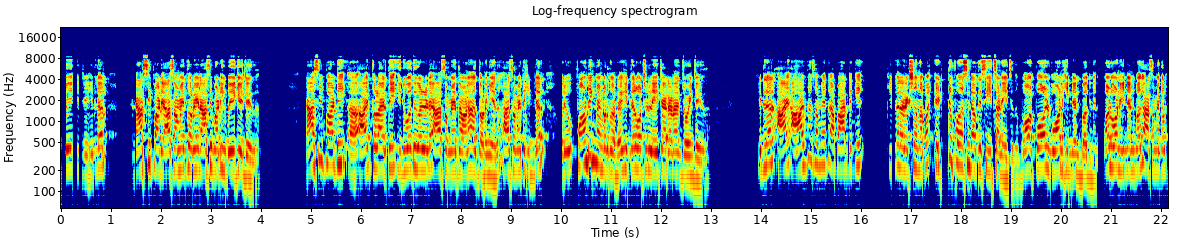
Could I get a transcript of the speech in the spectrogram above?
ഉപയോഗിക്കുകയും ഹിറ്റ്ലർ നാസി പാർട്ടി ആ സമയത്ത് തുടങ്ങിയ നാസി പാർട്ടി ഉപയോഗിക്കുകയും ചെയ്തത്. നാസി പാർട്ടി ആയിരത്തി തൊള്ളായിരത്തി ഇരുപതുകളുടെ ആ സമയത്താണ് അത് തുടങ്ങിയത്. ആ സമയത്ത് ഹിറ്റ്ലർ ഒരു ഫൗണ്ടിങ് മെമ്പർ എന്ന് പറഞ്ഞത് ഹിറ്റ്ലർ കുറച്ച് ലേറ്റ് ആയിട്ടാണ് ജോയിൻ ചെയ്തത്. ഹിറ്റ്ലർ ആദ്യത്തെ സമയത്ത് ആ പാർട്ടിക്ക് ഹിറ്റ്ലർ ഇലക്ഷൻ വന്നപ്പോൾ എട്ട് പെർസെന്റ് ഓഫ് ദി സീറ്റ്സ് ആണ് ജയിച്ചത്. പോൾ വോൺ ഹിൻഡൻബർഗിന് പോൾ വോൺ ഹിൻഡൻബർഗ് ആ സമയത്തുള്ള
